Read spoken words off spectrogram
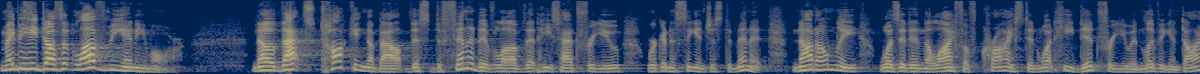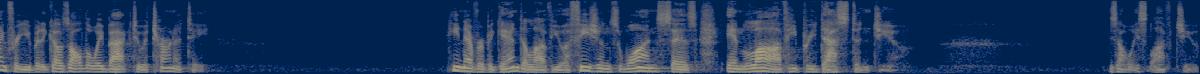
Maybe He doesn't love me anymore. No, that's talking about this definitive love that he's had for you. We're going to see in just a minute. Not only was it in the life of Christ and what he did for you in living and dying for you, but it goes all the way back to eternity. He never began to love you. Ephesians 1 says, In love, he predestined you. He's always loved you.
